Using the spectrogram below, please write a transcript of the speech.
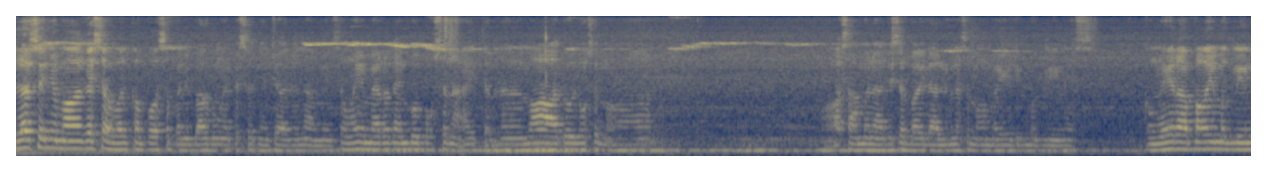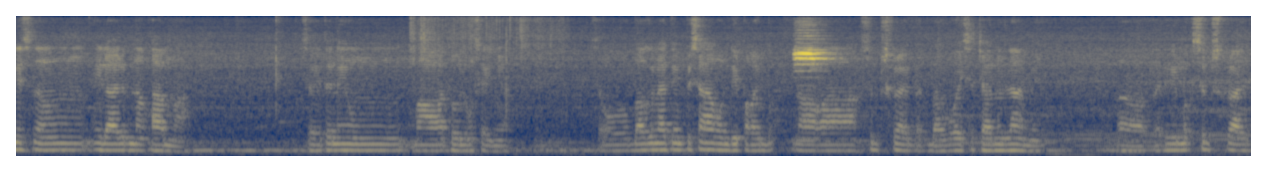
Hello sa inyo mga guys, welcome po sa panibagong episode ng channel namin. So ngayon meron tayong bubuksan na item na makakatulong sa mga mga natin sa bahay, lalo na sa mga mahilig maglinis. Kung nahihirapan kayo maglinis ng ilalim ng kama, so ito na yung makakatulong sa inyo. So bago natin umpisa, kung di pa kayo nakaka-subscribe at bago kayo sa channel namin, uh, pwede kayo mag-subscribe.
